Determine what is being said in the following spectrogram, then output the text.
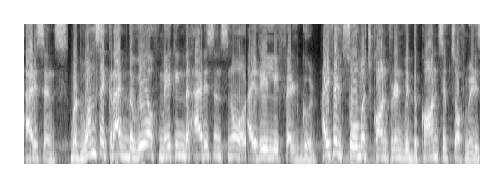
Harrison's. But once I cracked the way of making the Harrison's note, I really felt good. I felt so much confident with the concepts of medicine.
